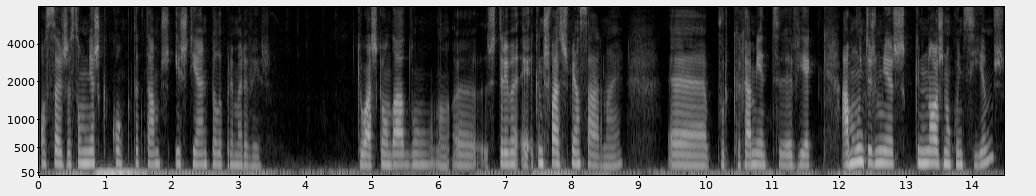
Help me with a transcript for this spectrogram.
Ou seja, são mulheres que contactámos este ano pela primeira vez que eu acho que é um dado uh, extrema, é, que nos faz pensar, não é? Uh, porque realmente havia há muitas mulheres que nós não conhecíamos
